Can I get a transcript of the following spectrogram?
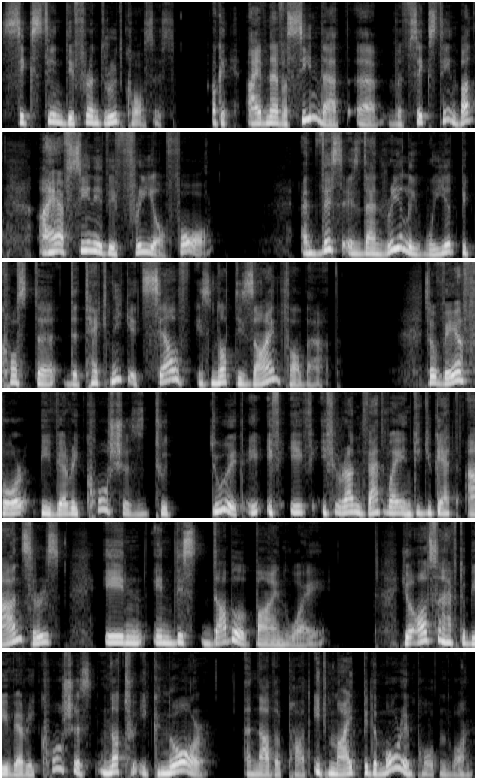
16 different root causes. Okay, I've never seen that uh, with 16, but I have seen it with 3 or 4. And this is then really weird because the, the technique itself is not designed for that. So therefore, be very cautious to do it. If, if, if you run that way and you get answers in, in this double bind way, you also have to be very cautious not to ignore another part. It might be the more important one,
